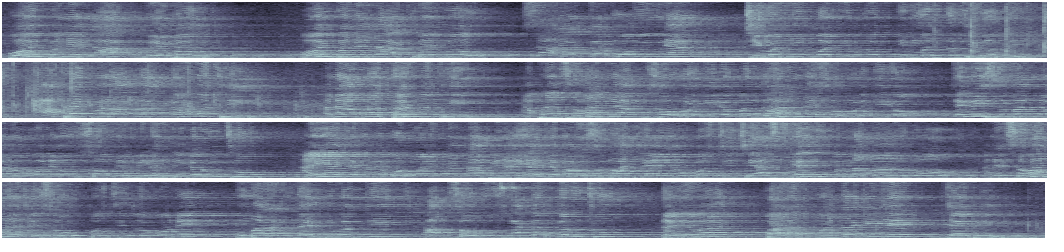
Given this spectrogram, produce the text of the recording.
હોય ભલે લાખ વૈભવ, હોય ભલે લાખ વૈભવ, સારા કર્મો વિના જીવનની કોઈ મિત્રો કિંમત નથી હોતી. આપણે પણ આપણા કર્મથી અને આપણા ધર્મથી આપણા સમાજને આપ સૌ વળગીરો બંધારણને સૌ વળગીરો તેવી સમાજના લોકોને હું સૌને વિનંતી કરું છું. અહીંયા જે મને બોલવાની તક આપીને અહીંયા જે મારો સમાજ છે, અહીંયા ઉપસ્થિત છે, આ સ્ટેજ પરના મહાનુભાવો અને સમાજના જે સૌ ઉપસ્થિત લોકોને હું મારા હૃદયપૂર્વકથી આપ સૌનું સ્વાગત કરું છું. ધન્યવાદ. ભારત માતા કી જય.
